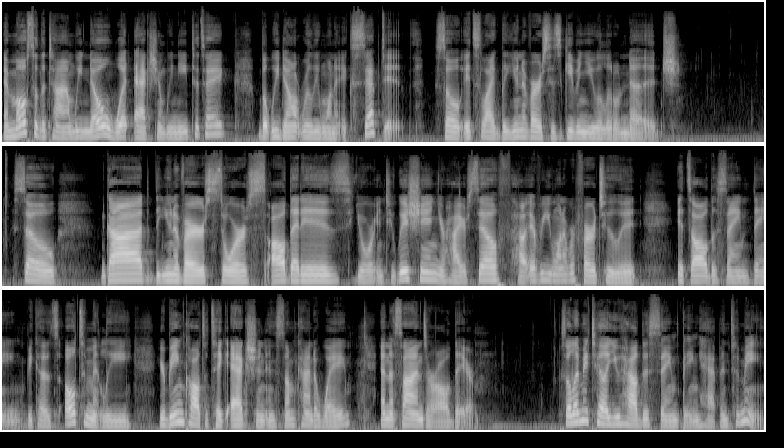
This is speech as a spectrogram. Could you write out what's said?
And most of the time, we know what action we need to take, but we don't really want to accept it. So it's like the universe is giving you a little nudge. So, God, the universe, source, all that is, your intuition, your higher self, however you want to refer to it, it's all the same thing because ultimately you're being called to take action in some kind of way, and the signs are all there. So, let me tell you how this same thing happened to me.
